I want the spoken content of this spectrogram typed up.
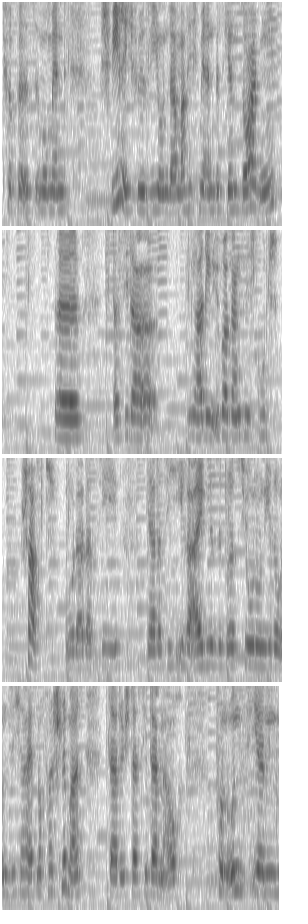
Krippe ist im Moment schwierig für sie und da mache ich mir ein bisschen Sorgen, äh, dass sie da ja, den Übergang nicht gut schafft oder dass sie ja, dass sich ihre eigene Situation und ihre Unsicherheit noch verschlimmert, dadurch, dass sie dann auch von uns ihren,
